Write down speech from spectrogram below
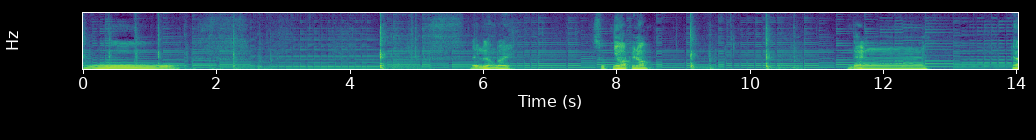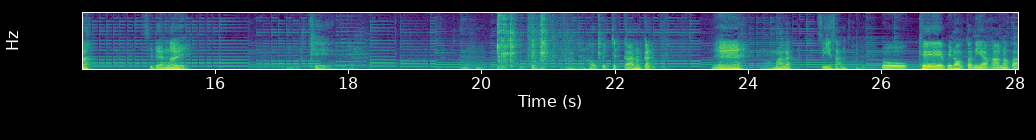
โอ้ได้เรื่องเลย สุดยอดพี่น้อง แดงเดี๋ยวสีแดงเลย เคอื้อหือเดี๋ยวเราไปจัดการน้ำกันนี่ออกมาแล้วสีสัน โอเค พี่น้องตอนนี้อาหารเขาก็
